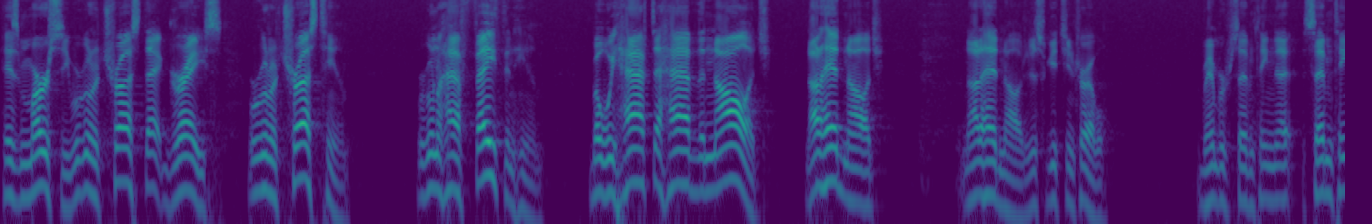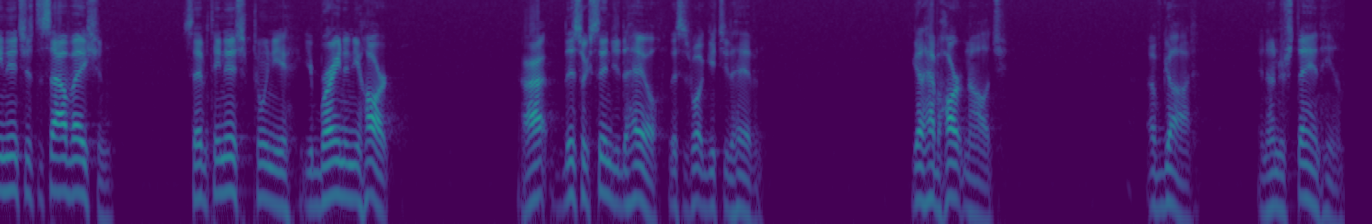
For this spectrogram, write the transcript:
His mercy. We're going to trust that grace. We're going to trust Him. We're going to have faith in Him. But we have to have the knowledge, not a head knowledge, not a head knowledge. This will get you in trouble. Remember, 17, 17 inches to salvation, 17 inches between you, your brain and your heart. All right? This will send you to hell. This is what gets you to heaven. You got to have a heart knowledge of God and understand Him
